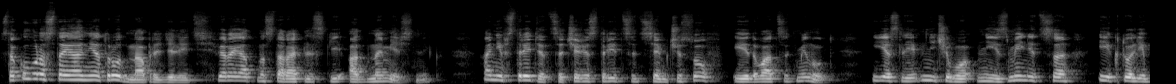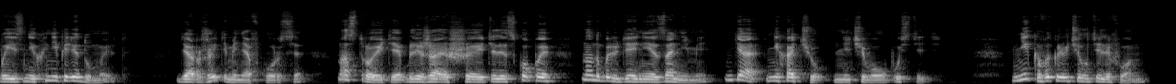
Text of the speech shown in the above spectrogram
С такого расстояния трудно определить. Вероятно, старательский одноместник. Они встретятся через 37 часов и 20 минут, если ничего не изменится и кто-либо из них не передумает. Держите меня в курсе. Настройте ближайшие телескопы на наблюдение за ними. Я не хочу ничего упустить. Ник выключил телефон.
